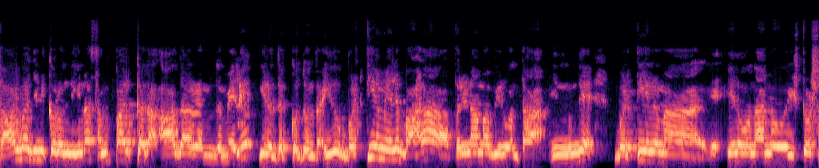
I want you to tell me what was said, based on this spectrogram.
ಸಾರ್ವಜನಿಕರೊಂದಿಗಿನ ಸಂಪರ್ಕದ ಆಧಾರದ ಮೇಲೆ ಇರತಕ್ಕದ್ದು ಅಂತ. ಇದು ಬಡ್ತಿಯ ಮೇಲೆ ಬಹಳ ಪರಿಣಾಮ ಬೀರುವಂತಹ ಇನ್ ಮುಂದೆ ಬಡ್ತಿಯನ್ನು ಏನು ನಾನು ಇಷ್ಟು ವರ್ಷ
